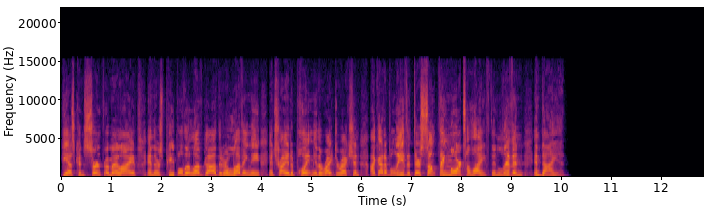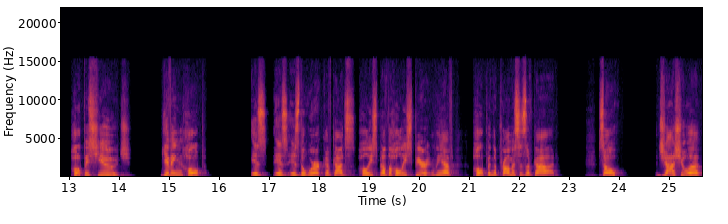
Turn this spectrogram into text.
He has concern for my life. And there's people that love God that are loving me and trying to point me the right direction. I got to believe that there's something more to life than living and dying. Hope is huge. Giving hope is, is, is the work of God's Holy of the Holy Spirit, and we have hope in the promises of God. So Joshua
